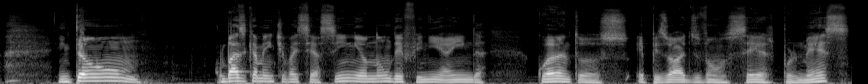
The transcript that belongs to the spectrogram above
então, Basicamente vai ser assim, eu não defini ainda quantos episódios vão ser por mês.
